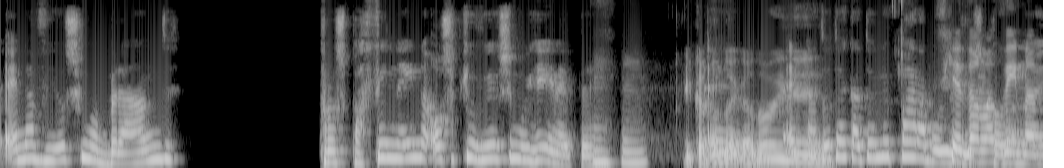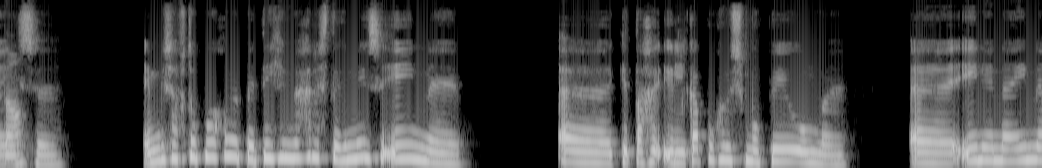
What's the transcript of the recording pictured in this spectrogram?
ένα βιώσιμο brand προσπαθεί να είναι όσο πιο βιώσιμο γίνεται. 100% είναι... 100% είναι πάρα πολύ Σχεδόν δύσκολο αδύνατο. να είσαι. Εμείς αυτό που έχουμε πετύχει μέχρι στιγμής είναι ε, και τα υλικά που χρησιμοποιούμε ε, είναι να είναι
